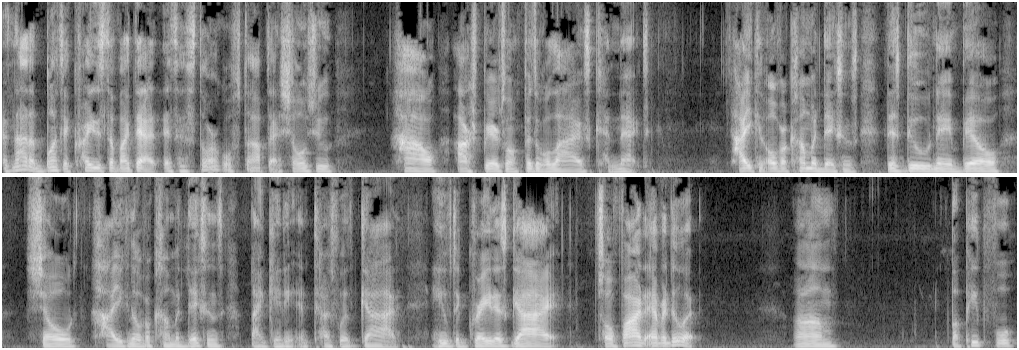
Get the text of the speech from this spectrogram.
it's not a bunch of crazy stuff like that. It's historical stuff that shows you how our spiritual and physical lives connect. How you can overcome addictions. This dude named Bill showed how you can overcome addictions by getting in touch with God. He was the greatest guy so far to ever do it. Um, but people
